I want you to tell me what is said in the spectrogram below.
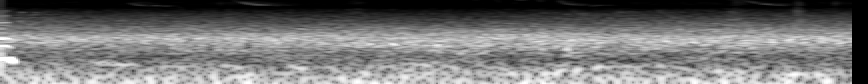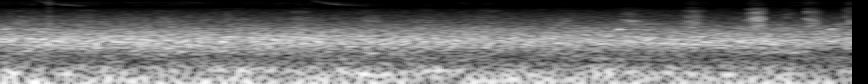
Thank you.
